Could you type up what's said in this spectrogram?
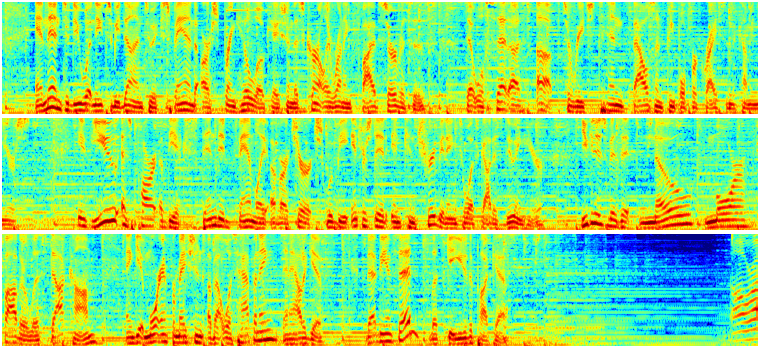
and then to do what needs to be done to expand our Spring Hill location that's currently running five services that will set us up to reach 10,000 people for Christ in the coming years. If you, as part of the extended family of our church, would be interested in contributing to what God is doing here, you can just visit nomorefatherless.com and get more information about what's happening and how to give. That being said, let's get you to the podcast.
